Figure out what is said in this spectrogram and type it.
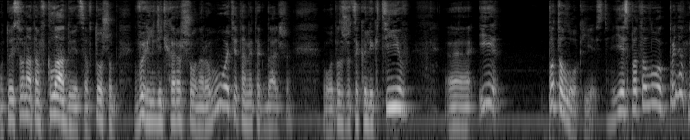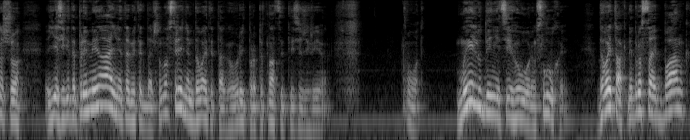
От, тобто вона там вкладається в те, щоб виглядати хорошо на роботі там, і так далі. От, тому що це колектив. Е, і потолок есть. Есть потолок, понятно, что есть какие-то премиальные там и так дальше. Но в среднем давайте так говорить про 15 тисяч гривень. От. Ми людині цій говоримо, слухай, давай так, не бросай банк,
